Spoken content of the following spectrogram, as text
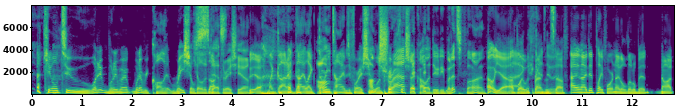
kill to what whatever whatever you call it ratio Kill to sucks. death ratio. yeah. Oh my God, I die like 30 I'm- times before I shoot I'm one. person. trash at Call of Duty, but it's fun. Oh yeah, I play I- with I friends and do it. stuff. And I did play Fortnite a little bit, not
